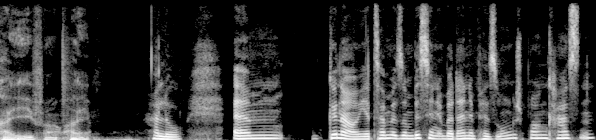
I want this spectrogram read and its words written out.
Hi Eva, hi. Hallo. Ähm, genau, jetzt haben wir so ein bisschen über deine Person gesprochen, Carsten.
